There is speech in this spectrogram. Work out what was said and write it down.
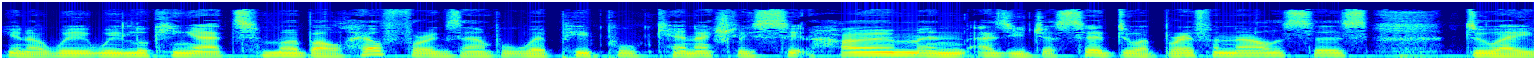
you know, we, we're looking at mobile health, for example, where people can actually sit home and, as you just said, do a breath analysis, do a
